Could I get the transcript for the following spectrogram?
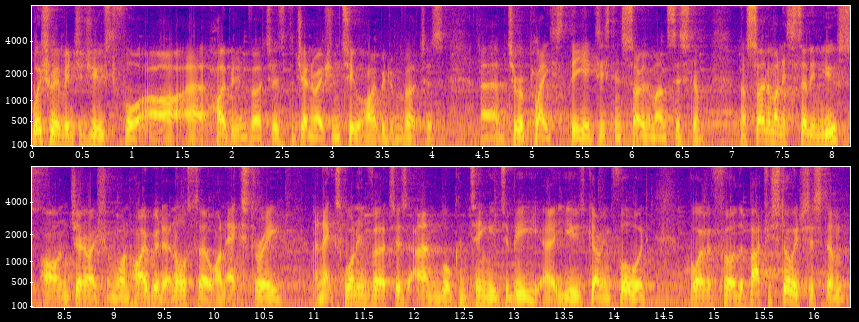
which we have introduced for our uh, hybrid inverters, the Generation 2 hybrid inverters, um, to replace the existing SolarMan system. Now SolarMan is still in use on Generation 1 hybrid and also on X3 and X1 inverters and will continue to be uh, used going forward. However, for the battery storage system,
